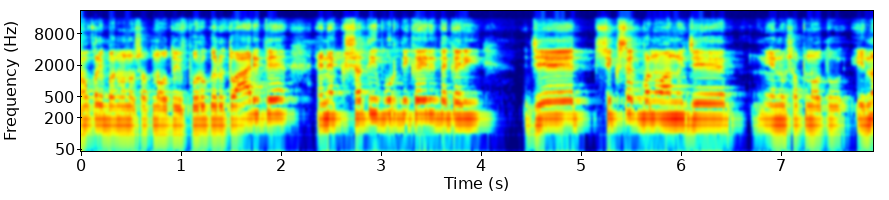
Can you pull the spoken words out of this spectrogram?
નોકરી બનવાનું સપનું હતું એ પૂરું કર્યું. તો આ રીતે એને ક્ષતિપૂર્તિ કઈ રીતે કરી? જે શિક્ષક બનવાનું જે એનું સપનું હતું એ ન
